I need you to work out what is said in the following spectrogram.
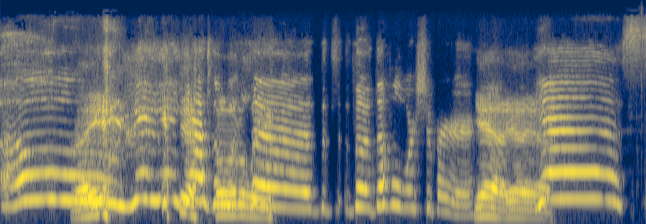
Oh, Right? yeah, yeah, Yeah, yeah. the, totally. the, the the devil worshiper. Yeah, yeah, yeah. Yes.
